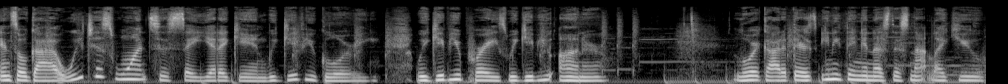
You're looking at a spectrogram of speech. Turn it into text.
And so, God, we just want to say yet again, we give you glory, we give you praise, we give you honor. Lord God, if there's anything in us that's not like you,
